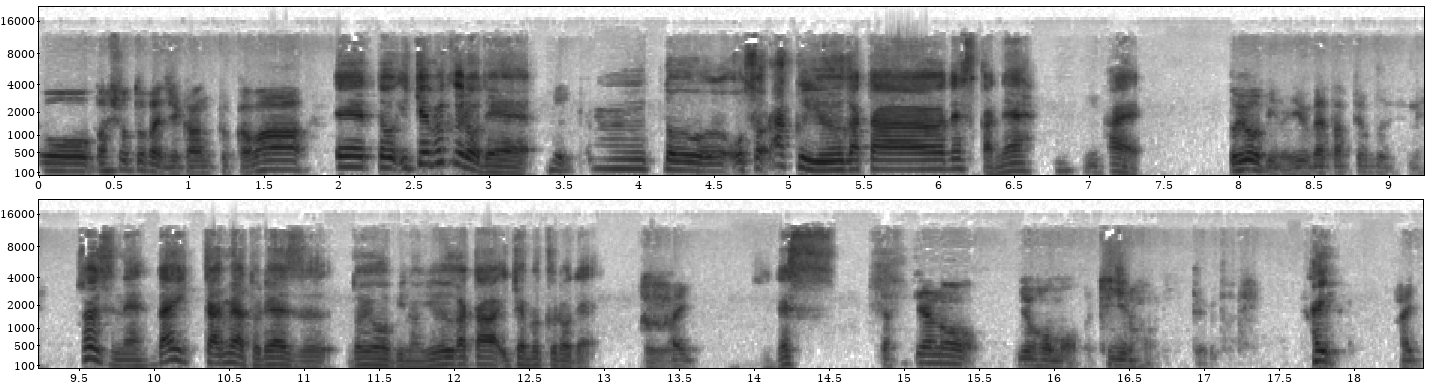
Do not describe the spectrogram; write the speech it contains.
と、場所とか時間とかは、えっ、と、池袋で、はいうーんと、おそらく夕方ですかね。はい。土曜日の夕方ってことですね。そうですね。第1回目はとりあえず土曜日の夕方、池袋ではい。です。じゃあそちらの情報も記事の方にということで。はい。はい。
